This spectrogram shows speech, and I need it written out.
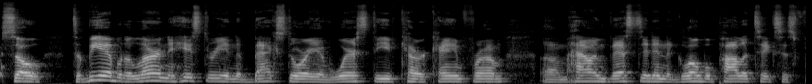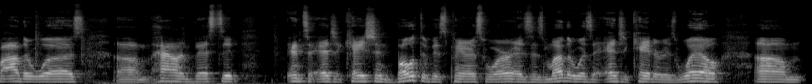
So to be able to learn the history and the backstory of where Steve Kerr came from, um, how invested in the global politics his father was, um, how invested into education both of his parents were, as his mother was an educator as well. Um,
